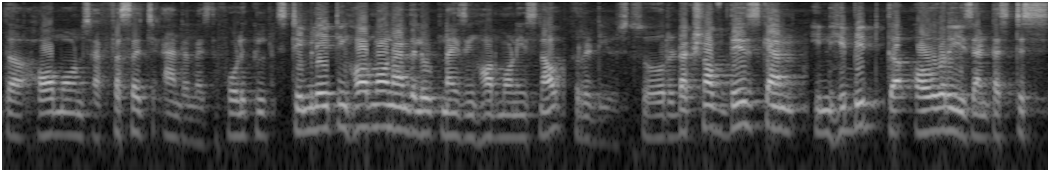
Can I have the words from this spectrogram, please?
the hormones FSH and LH. The follicle stimulating hormone and the luteinizing hormone is now reduced. So reduction of this can inhibit the ovaries and testes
